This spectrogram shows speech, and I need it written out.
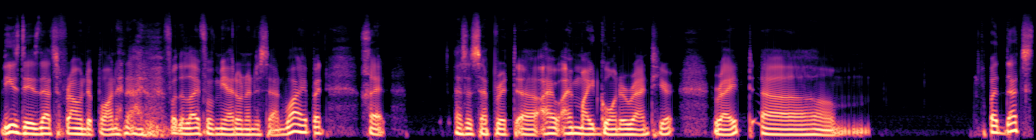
these days that's frowned upon. And I, for the life of me, I don't understand why. But khair, as a separate, uh, I, I might go on a rant here, right? Um, but that's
